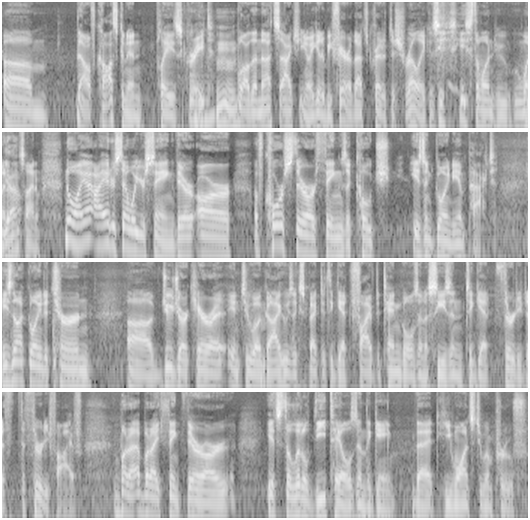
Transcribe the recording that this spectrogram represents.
Um, now, if Koskinen plays great, Mm-hmm. well, then that's actually, you know, you got to be fair. That's credit to Chiarelli because he's, he's the one who, who went Yeah. out and signed him. No, I, I understand what you're saying. There are, of course, there are things a coach isn't going to impact. He's not going to turn uh, Jujhar Khaira into a guy who's expected to get five to ten goals in a season to get thirty to, to thirty-five. But I, but I think there are, it's the little details in the game that he wants to improve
